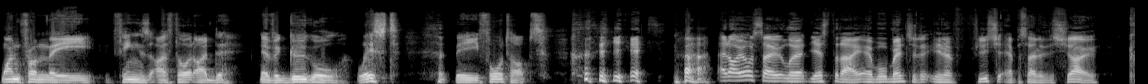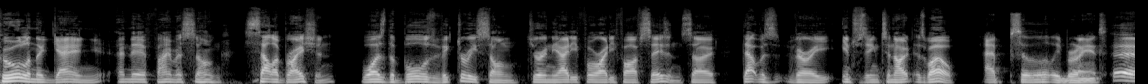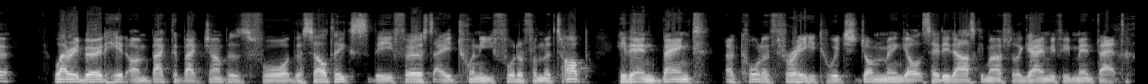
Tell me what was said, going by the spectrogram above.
One from the things I thought I'd never Google list, the Four Tops. yes. and I also learnt yesterday, and we'll mention it in a future episode of the show, Kool and the Gang and their famous song Celebration was the Bulls' victory song during the 84-85 season. So that was very interesting to note as well. Absolutely brilliant. Yeah. Larry Bird hit on back to back jumpers for the Celtics. The first a 20 footer from the top. He then banked a corner three, to which John Mengelt said he'd ask him after the game if he meant that.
